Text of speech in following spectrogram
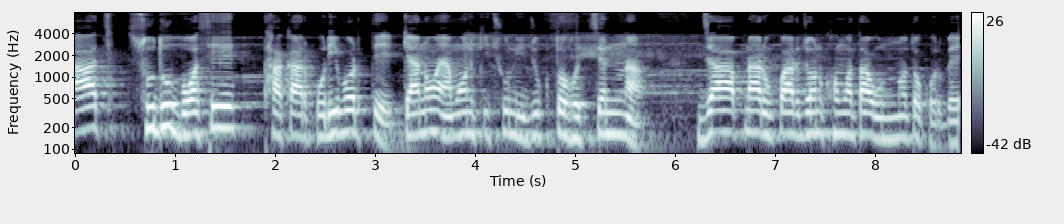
আজ শুধু বসে থাকার পরিবর্তে কেন এমন কিছু নিযুক্ত হচ্ছেন না? যা আপনার উপার্জন ক্ষমতা উন্নত করবে।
